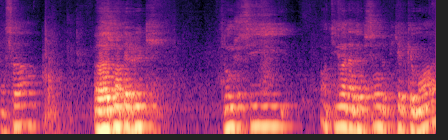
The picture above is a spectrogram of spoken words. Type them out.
Bonsoir. Euh, je m'appelle Luc. Donc je suis en d'adoption depuis quelques mois.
